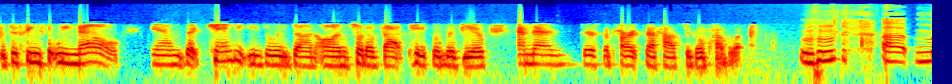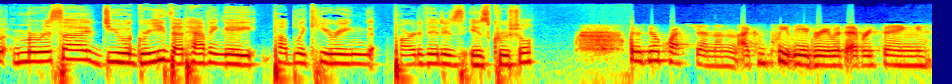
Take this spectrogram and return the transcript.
with the things that we know and that can be easily done on sort of that paper review and then there's the part that has to go public mm-hmm. uh, M- marissa do you agree that having a public hearing part of it is is crucial there's no question, and I completely agree with everything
